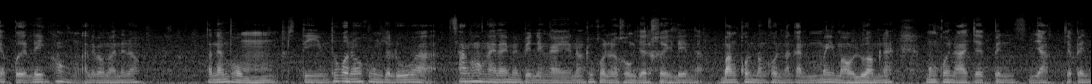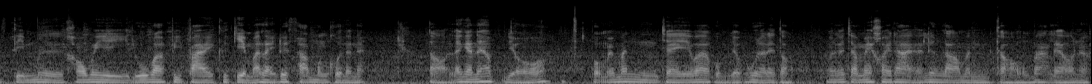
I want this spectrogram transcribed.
จะเปิดเลขห้องอะไรประมาณนั้นเนาะตอนนั้นผมสตรีมทุกคนก็คงจะรู้ว่าสร้างห้องไฮไลท์มันเป็นยังไงเนาะทุกคนก็คงจะเคยเล่นอะบางคนบางคนแล้วกันไม่เหมารวมนะบางคนอาจจะเป็นอยากจะเป็นสตรีมเมอร์เขาไม่รู้ว่าฟรีไฟคือเกมอะไรด้วยซ้ำบางคนนะนะ ต่อแล้วกันนะครับ เดี๋ยวผมไม่มั่นใจว่าผมจะพูดอะไรต่อ มันก็จะไม่ค่อยได้เรื่องราวมันเก่ามากแล้วนะ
